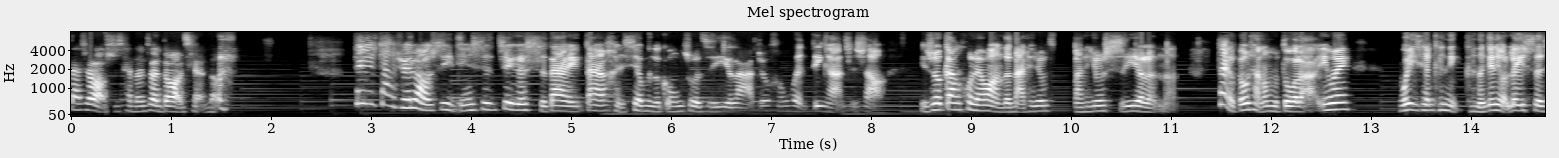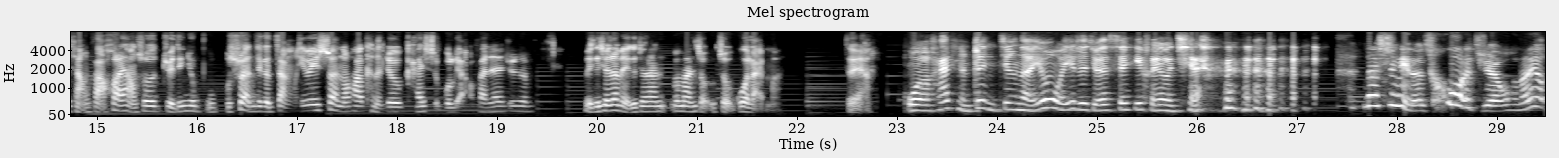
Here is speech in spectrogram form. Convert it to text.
大学老师才能赚多少钱呢？但是大学老师已经是这个时代大家很羡慕的工作之一啦，就很稳定啊，至少你说干互联网的哪天就哪天就失业了呢？但也不用想那么多啦，因为我以前跟你可能跟你有类似的想法，后来想说决定就不不算这个账，因为算的话可能就开始不了。反正就是每个阶段每个阶段慢慢走走过来嘛。对呀。我还挺震惊的，因为我一直觉得 CT 很有钱，那是你的错觉，我能有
